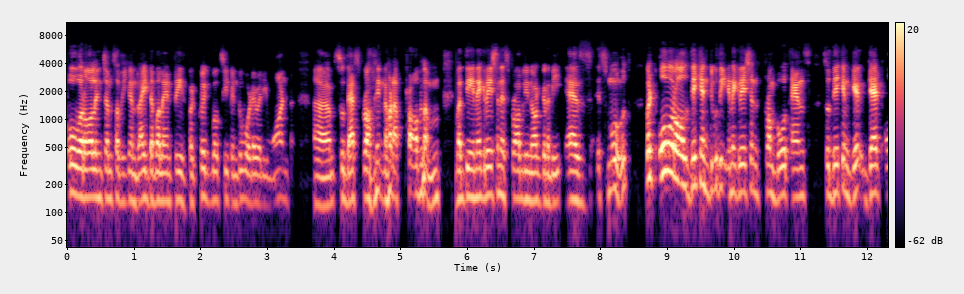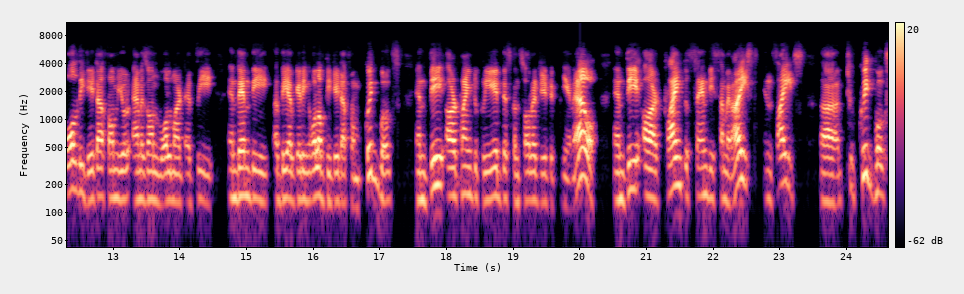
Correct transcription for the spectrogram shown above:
overall in terms of you can write double entries, but QuickBooks you can do whatever you want. Um, so that's probably not a problem, but the integration is probably not going to be as smooth. But overall, they can do the integration from both ends, so they can get get all the data from your Amazon, Walmart, Etsy, and then the they are getting all of the data from QuickBooks, and they are trying to create this consolidated P&L, and they are trying to send the summarized insights uh, to QuickBooks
